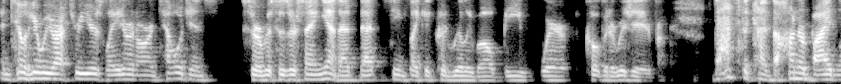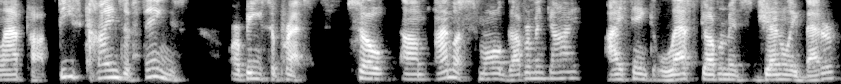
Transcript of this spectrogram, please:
until here we are three years later and our intelligence services are saying yeah that that seems like it could really well be where covid originated from. That's the kind of the hunter biden laptop. These kinds of things are being suppressed. So um, i'm a small government guy. I think less government's generally better.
